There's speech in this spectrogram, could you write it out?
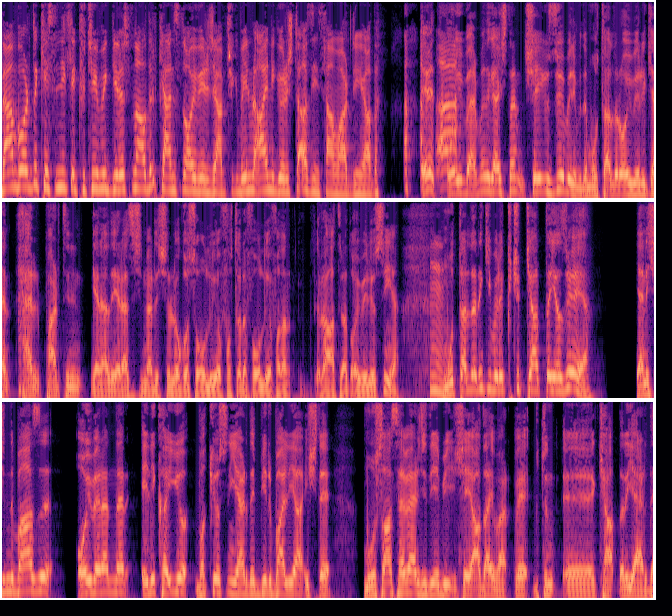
ben bu arada kesinlikle kütüğümü Giresun'a aldırıp kendisine oy vereceğim. Çünkü benimle aynı görüşte az insan var dünyada. Evet oy vermedi gerçekten şey üzüyor beni bir de muhtarlara oy verirken her partinin genelde yerel seçimlerde işte logosu oluyor fotoğrafı oluyor falan rahat rahat oy veriyorsun ya. Muhtarların ki böyle küçük kağıtta yazıyor ya. Yani şimdi bazı oy verenler eli kayıyor bakıyorsun yerde bir balya işte Musa Severci diye bir şey aday var ve bütün e, kağıtları yerde.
